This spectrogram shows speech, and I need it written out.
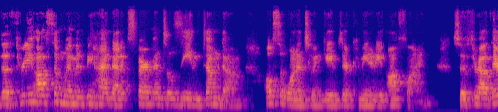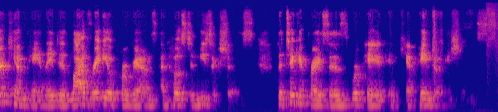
The three awesome women behind that experimental zine Dum Dum also wanted to engage their community offline. So throughout their campaign, they did live radio programs and hosted music shows. The ticket prices were paid in campaign donations.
